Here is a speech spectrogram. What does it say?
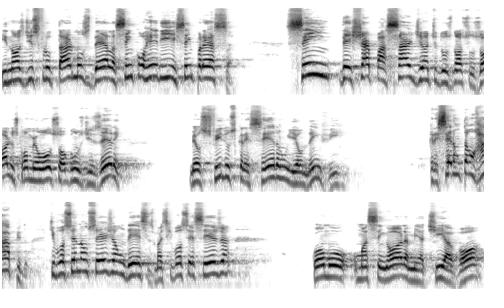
e nós desfrutarmos dela sem correria e sem pressa, sem deixar passar diante dos nossos olhos, como eu ouço alguns dizerem, meus filhos cresceram e eu nem vi cresceram tão rápido, que você não seja um desses, mas que você seja como uma senhora, minha tia avó,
